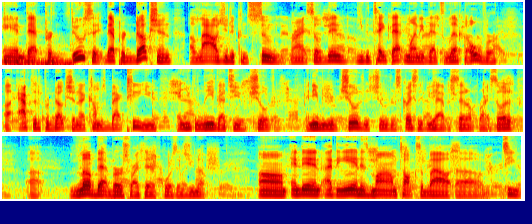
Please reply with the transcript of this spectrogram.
and that producing that production allows you to consume, right? So then you can take that money that's left over uh, after the production that comes back to you, and you can leave that to your children and even your children's children, especially if you have it set up right. So, it, uh, love that verse right there, of course, as you know. Um, and then at the end, his mom talks about, um, she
